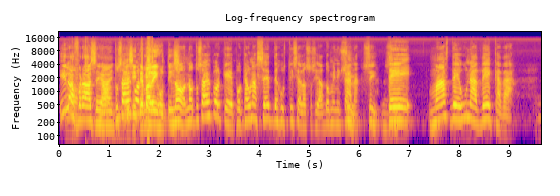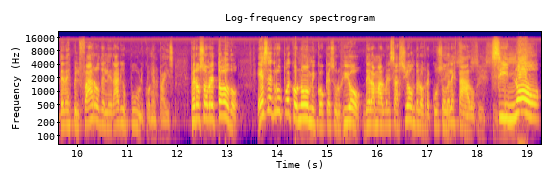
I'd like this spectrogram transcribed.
Y la frase, No? ¿tú sabes El por sistema qué? de injusticia. No, no, ¿tú sabes por qué? Porque hay una sed de justicia en la sociedad dominicana Sí, sí, de más de una década de despilfarro del erario público en el país. Pero sobre todo, ese grupo económico que surgió de la malversación de los recursos Sí, del Estado, sí, sí. si no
